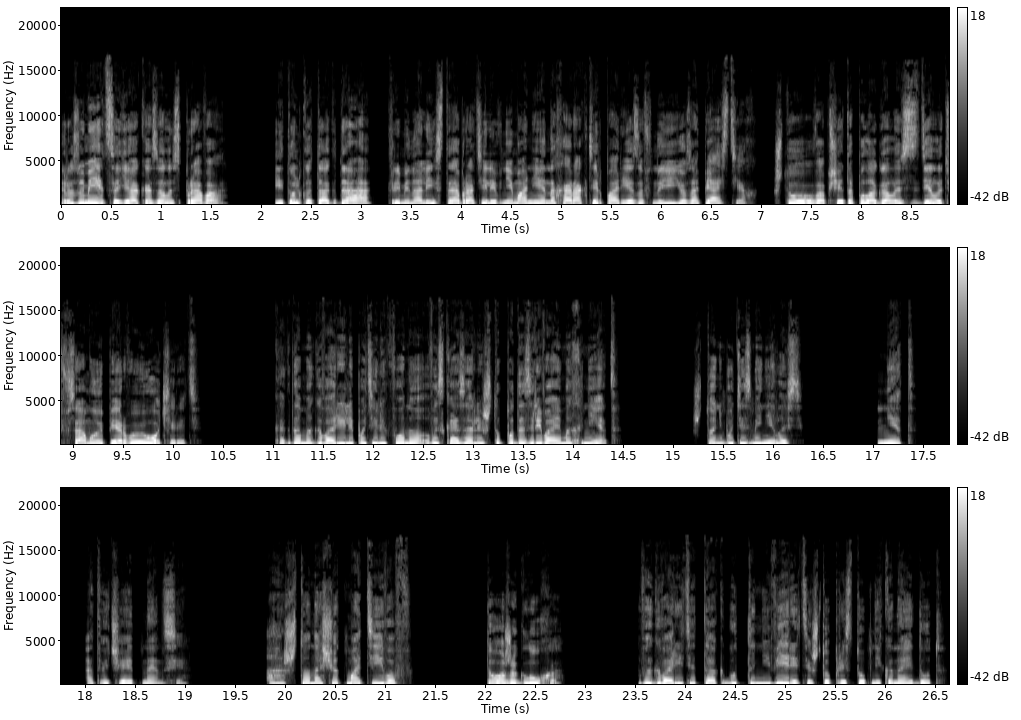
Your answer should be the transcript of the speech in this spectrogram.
Разумеется, я оказалась права. И только тогда криминалисты обратили внимание на характер порезов на ее запястьях, что вообще-то полагалось сделать в самую первую очередь. Когда мы говорили по телефону, вы сказали, что подозреваемых нет. Что-нибудь изменилось? Нет, отвечает Нэнси. А что насчет мотивов? Тоже глухо. Вы говорите так, будто не верите, что преступника найдут.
